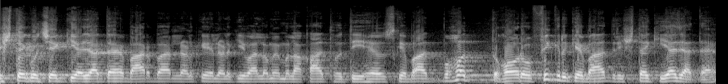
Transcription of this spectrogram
رشتے کو چیک کیا جاتا ہے، بار بار لڑکے، لڑکی والوں میں ملاقات ہوتی ہے، اس کے بعد بہت غور و فکر کے بعد رشتہ کیا جاتا ہے۔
